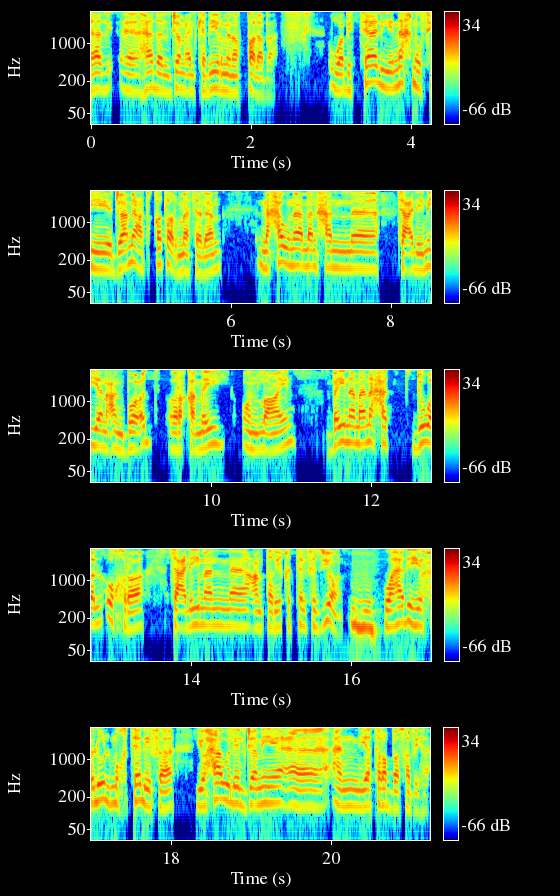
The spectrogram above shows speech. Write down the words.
آه، هذا الجمع الكبير من الطلبة. وبالتالي نحن في جامعة قطر مثلا نحونا منحا تعليميا عن بعد رقمي اونلاين بينما نحت دول أخرى تعليما عن طريق التلفزيون. وهذه حلول مختلفة يحاول الجميع آه، أن يتربص بها.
